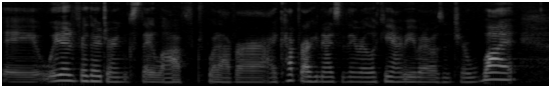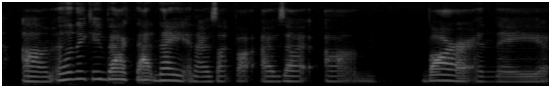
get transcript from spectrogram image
They waited for their drinks. They left. Whatever. I kept recognizing they were looking at me, but I wasn't sure what. Um, and then they came back that night, and I was at I was at um, bar, and they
